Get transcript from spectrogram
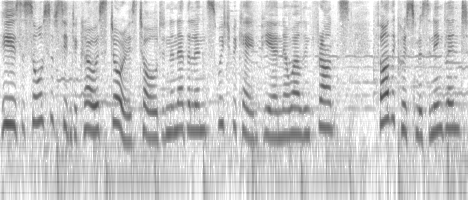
He is the source of Sinterklaas stories told in the Netherlands, which became Père Noël in France Father Christmas in England,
